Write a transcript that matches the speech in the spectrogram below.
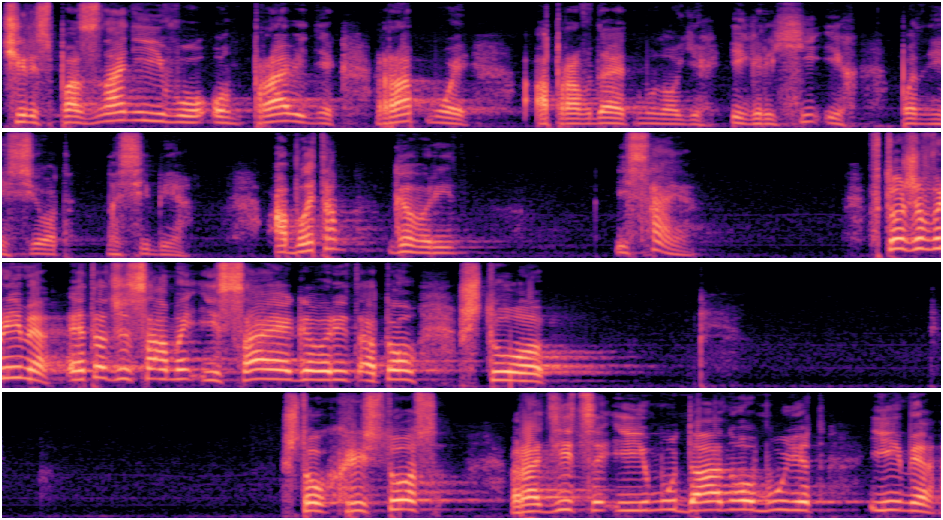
Через познание его он праведник, раб мой, оправдает многих, и грехи их понесет на себе. Об этом говорит Исаия. В то же время этот же самый Исаия говорит о том, что что Христос родится, и ему дано будет имя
